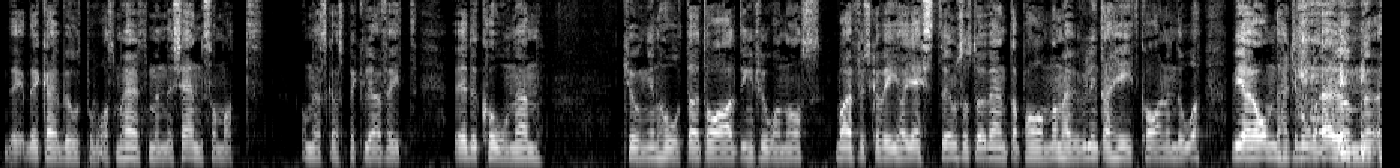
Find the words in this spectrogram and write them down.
det, det kan ju bero på vad som helst, men det känns som att, om jag ska spekulera fritt, reduktionen, Kungen hotar att ta allting ifrån oss. Varför ska vi ha gästrum som står och väntar på honom här? Vi vill inte ha hit karln ändå. Vi gör om det här till våra rum nu.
